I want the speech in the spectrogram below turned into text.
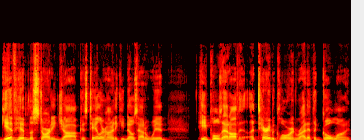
give him the starting job because Taylor Heinicke knows how to win. He pulls that off. A Terry McLaurin right at the goal line.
